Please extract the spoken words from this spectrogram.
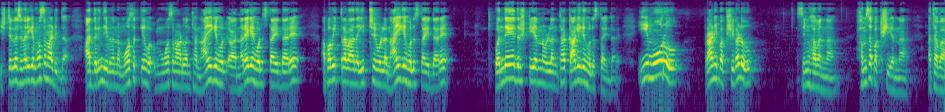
ಇಷ್ಟೆಲ್ಲ ಜನರಿಗೆ ಮೋಸ ಮಾಡಿದ್ದ. ಆದ್ದರಿಂದ ಇವನನ್ನು ಮೋಸಕ್ಕೆ ಮೋಸ ಮಾಡುವಂತಹ ನಾಯಿಗೆ ಹೋಲ್ ನರೆಗೆ ಹೋಲಿಸ್ತಾ ಇದ್ದಾರೆ. ಅಪವಿತ್ರವಾದ ಇಚ್ಛೆ ಉಳ್ಳ ನಾಯಿಗೆ ಹೋಲಿಸ್ತಾ ಇದ್ದಾರೆ. ಒಂದೇ ದೃಷ್ಟಿಯನ್ನು ಉಳ್ಳಂತಹ ಕಾಗೆಗೆ ಹೋಲಿಸ್ತಾ ಇದ್ದಾರೆ. ಈ ಮೂರು ಪ್ರಾಣಿ ಪಕ್ಷಿಗಳು ಸಿಂಹವನ್ನ, ಹಂಸ ಪಕ್ಷಿಯನ್ನ ಅಥವಾ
